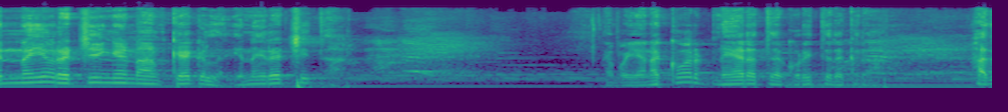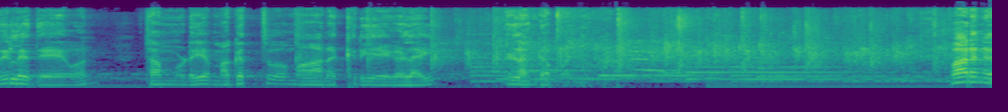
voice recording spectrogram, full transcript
என்னையும் ரட்சிங்க நான் கேட்கல என்னை ரட்சித்தார். அப்ப எனக்கும் ஒரு நேரத்தை குறித்திருக்கிறார். அதிலே தேவன் தம்முடைய மகத்துவமான கிரியைகளை விளங்க பாருங்க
